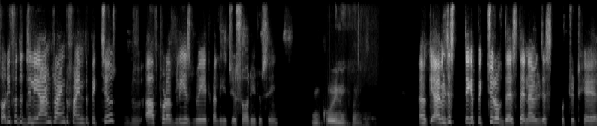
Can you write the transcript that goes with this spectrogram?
sorry for the delay I am trying to find the pictures आप थोड़ा प्लीज वेट कर लीजिए सॉरी टू से कोई नहीं कोई नहीं okay i will just take a picture of this then i will just put it here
